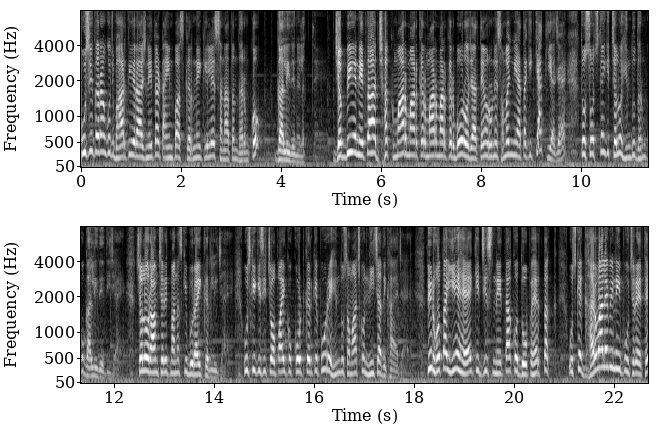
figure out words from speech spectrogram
उसी तरह कुछ भारतीय राजनेता टाइम पास करने के लिए सनातन धर्म को गाली देने लगते हैं। जब भी ये नेता झक मार मार कर मार मार कर बोर हो जाते हैं और उन्हें समझ नहीं आता कि क्या किया जाए तो सोचते हैं कि चलो हिंदू धर्म को गाली दे दी जाए। चलो रामचरितमानस की बुराई कर ली जाए। उसकी किसी चौपाई को कोट करके पूरे हिंदू समाज को नीचा दिखाया जाए। फिर होता यह है कि जिस नेता को दोपहर तक उसके घर वाले भी नहीं पूछ रहे थे,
